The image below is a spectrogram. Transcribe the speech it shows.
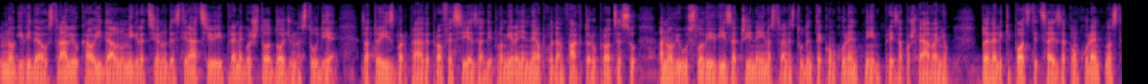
Mnogi vide Australiju kao idealnu migracijonu destinaciju i pre nego što dođu na studije. Zato je izbor prave profesije za diplomiranje neophodan faktor u procesu, a novi uslovi viza čine inostrane studente konkurentnijim pri zapošljavanju. To je veliki podsticaj za konkurentnost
